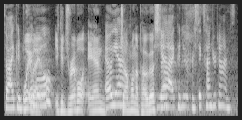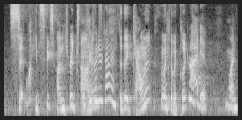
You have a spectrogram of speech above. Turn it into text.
So I could dribble. wait. You could dribble and Oh, yeah. jump on the pogo stick. Yeah, I could do it for 600 times. Si- wait, six hundred times. 600 times. Did they count it? like with a clicker? I did. One,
